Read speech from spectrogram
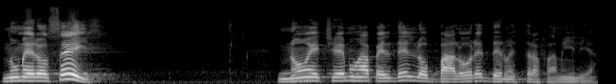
Número seis, no echemos a perder los valores de nuestra familia.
